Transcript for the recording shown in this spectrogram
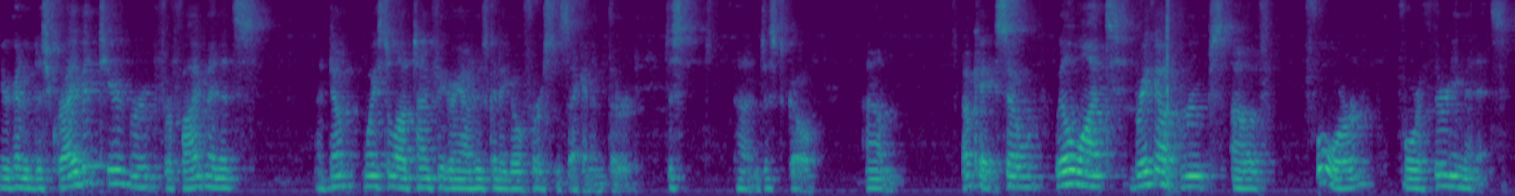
You're going to describe it to your group for five minutes. Uh, don't waste a lot of time figuring out who's going to go first and second and third. Just, uh, just go. Um, okay, so we'll want breakout groups of four for 30 minutes.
